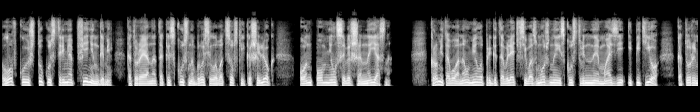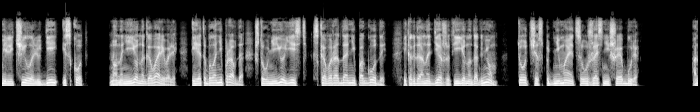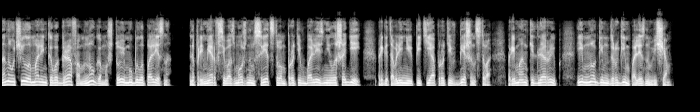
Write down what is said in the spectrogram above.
Ловкую штуку с тремя пфенингами, которую она так искусно бросила в отцовский кошелек, он помнил совершенно ясно. Кроме того, она умела приготовлять всевозможные искусственные мази и питье, которыми лечила людей и скот. Но на нее наговаривали, и это была неправда, что у нее есть сковорода непогоды, и когда она держит ее над огнем, тотчас поднимается ужаснейшая буря. Она научила маленького графа многому, что ему было полезно. Например, всевозможным средствам против болезней лошадей, приготовлению питья против бешенства, приманки для рыб и многим другим полезным вещам.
